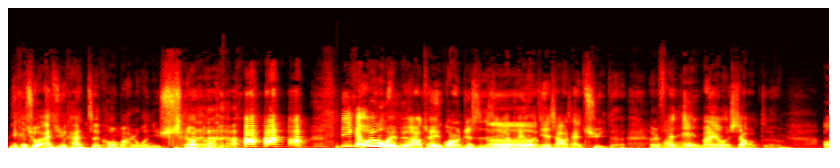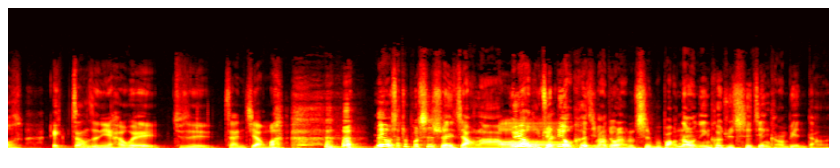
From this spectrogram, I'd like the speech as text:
你可以去我 IG 看折扣码，如果你需要的话。一开，因为我也没有要推广，就只是因为朋友介绍才去的，我就发现哎，蛮、有效的。哎，这样子你还会就是蘸酱吗？没有，他就不吃水饺啦，哦因为我觉得六克基本上对我来说吃不饱，那我宁可去吃健康便当，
